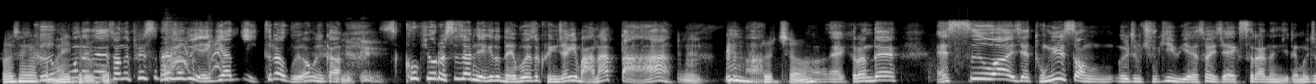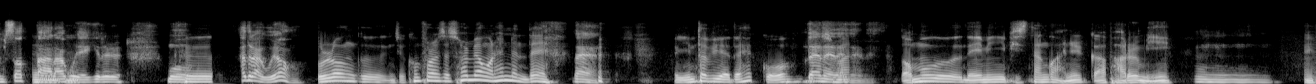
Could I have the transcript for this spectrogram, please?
그런 생각도 그 많이 부분에 들고 대해서는 Phil Spencer도 얘기한 게 있더라고요. 그러니까 음. Scorpio를 쓰자는 얘기도 내부에서 굉장히 많았다. 음. 아, 그렇죠 어, 네, 그런데 S와 이제 동일성을 좀 주기 위해서 이제 X라는 이름을 좀 썼다라고 네, 얘기를 뭐 그 하더라고요. 물론 그 이제 컨퍼런스 설명을 했는데 네. 그 인터뷰에도 했고 네네네네. 너무 naming이 비슷한 거 아닐까 발음이 음. 네.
